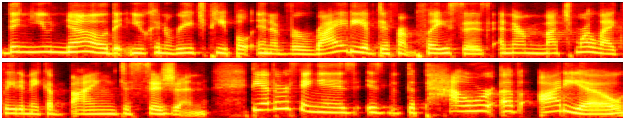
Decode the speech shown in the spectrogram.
then you know that you can reach people in a variety of different places and they're much more likely to make a buying decision. The other thing is is that the power of audio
